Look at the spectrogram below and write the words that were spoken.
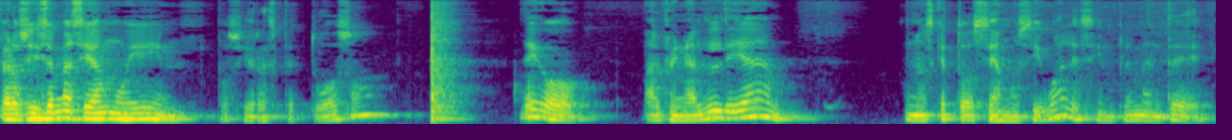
Pero sí se me hacía muy, pues, irrespetuoso. Digo, al final del día, no es que todos seamos iguales, simplemente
